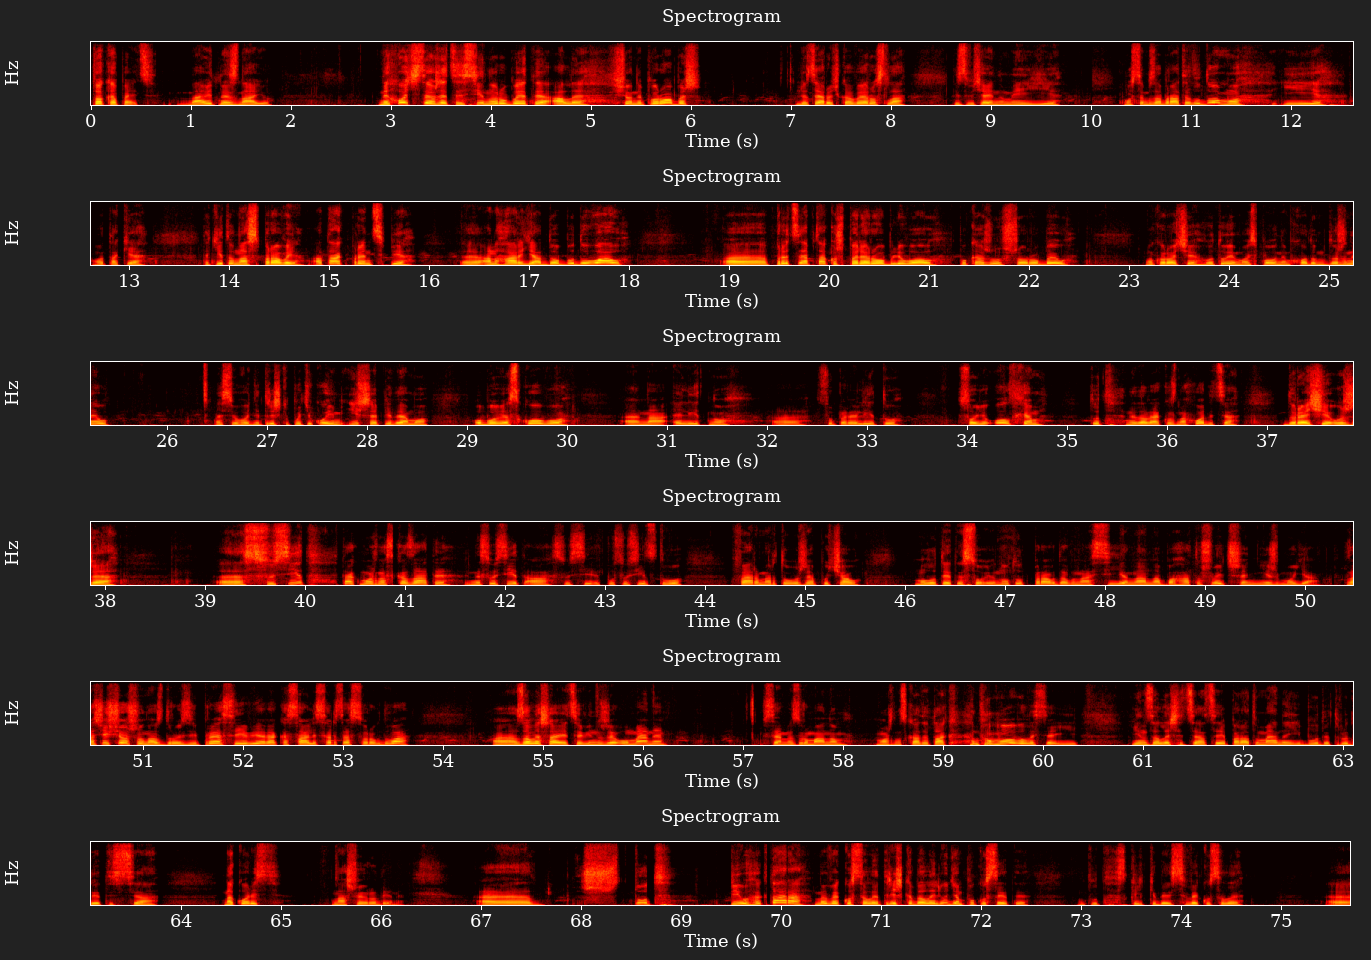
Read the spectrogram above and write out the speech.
То капець, навіть не знаю. Не хочеться вже це сіно робити, але що не поробиш, люцерочка виросла, і, звичайно, ми її мусимо забрати додому. І отаке. Такі то у нас справи. А так, в принципі, е, ангар я добудував. Е, Прицеп також перероблював, покажу, що робив. Ну, коротше, готуємось повним ходом до жнив. Сьогодні трішки потікуємо і ще підемо обов'язково е, на елітну, е, супереліту сою Олдхем. Тут недалеко знаходиться. До речі, уже сусід, так можна сказати, не сусід, а сусід, по сусідству фермер, то вже почав молотити сою. Ну тут, правда, вона сіяна набагато швидше, ніж моя. Значить, що ж у нас, друзі? Прес Євєра Касаліс РЦ 42. Е, Залишається він вже у мене. Все ми з Романом, можна сказати так, домовилися, і він залишиться цей апарат у мене і буде трудитися на користь нашої родини. Е, Тут пів гектара ми викусили, трішки дали людям покусити. Тут скільки десь викусили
